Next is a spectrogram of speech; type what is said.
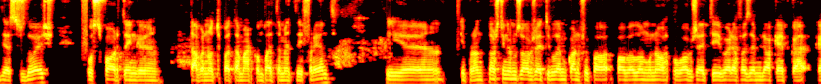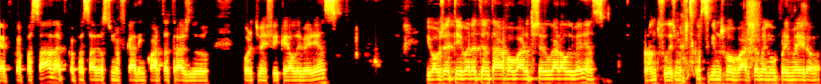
desses dois. O Sporting eh, estava noutro patamar completamente diferente e, uh, e pronto, nós tínhamos o objetivo, lembro quando fui para, para o Balongo, o objetivo era fazer melhor que a, época, que a época passada. A época passada eles tinham ficado em quarto atrás do Porto Benfica e Oliveirense. E o objetivo era tentar roubar o terceiro lugar ao Oliveirense. Pronto, felizmente conseguimos roubar também o primeiro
